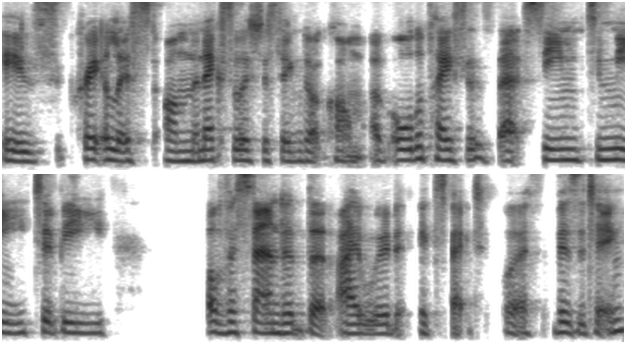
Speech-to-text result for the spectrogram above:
is create a list on the nextdeliciousthing.com of all the places that seem to me to be of a standard that I would expect worth visiting.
